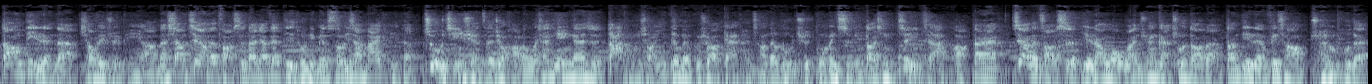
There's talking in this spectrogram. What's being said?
当地人的消费水平啊。那像这样的早市，大家在地图里面搜一下 market，就近选择就好了。我相信应该是大同小异，根本不需要赶很长的路去。我们指名道姓这一家啊。当然，这样的早市也让我完全感受到了当地人非常淳朴的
